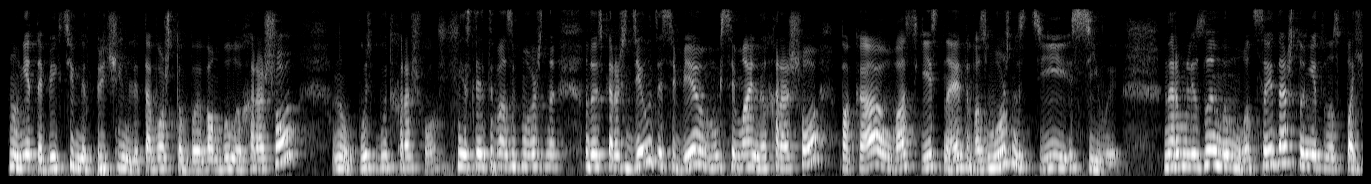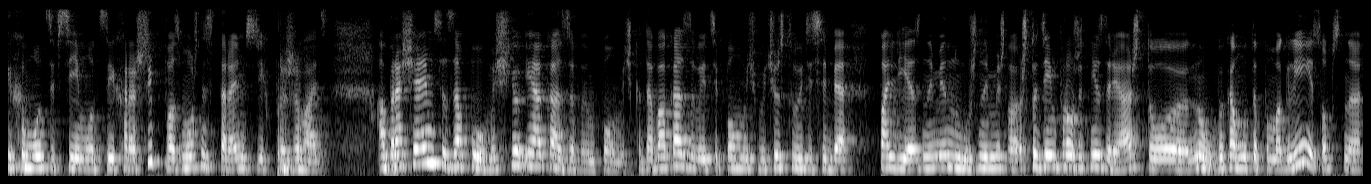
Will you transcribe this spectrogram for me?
ну, нет объективных причин для того, чтобы вам было хорошо, ну, пусть будет хорошо, если это возможно. Ну, то есть, короче, делайте себе максимально хорошо, пока у вас есть на это возможность и силы. Нормализуем эмоции, да, что нет у нас плохих эмоций, все эмоции хороши, по возможности стараемся их проживать обращаемся за помощью и оказываем помощь. Когда вы оказываете помощь, вы чувствуете себя полезными, нужными, что день прожит не зря, что ну, вы кому-то помогли и, собственно,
